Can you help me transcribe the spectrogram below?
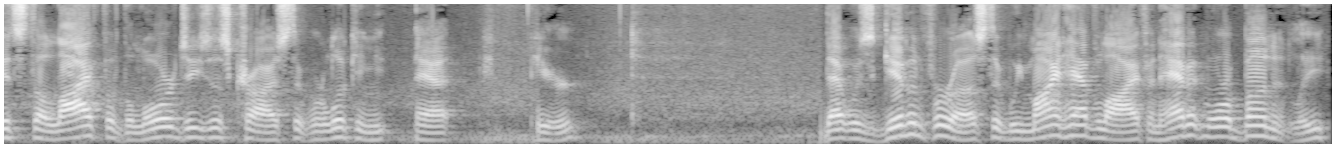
It's the life of the Lord Jesus Christ that we're looking at here that was given for us that we might have life and have it more abundantly,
